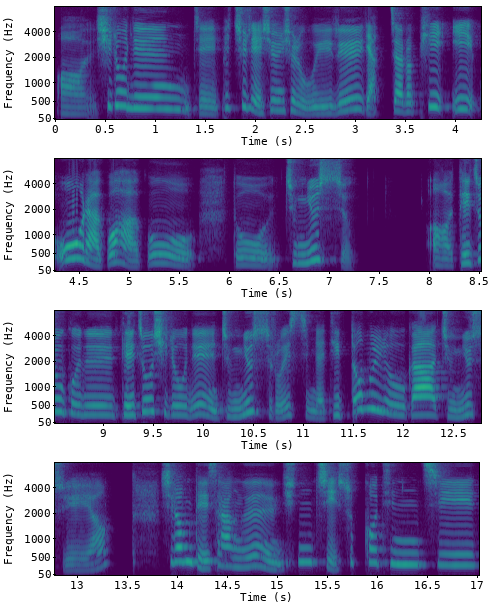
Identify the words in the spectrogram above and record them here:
어, 시료는 이제 patchouli essential oil을 약자로 PEO라고 하고 또 증류수 어, 대조군은 대조 시료는 증류수로 했습니다. DW가 증류수예요. 실험 대상은 흰쥐, 수컷 흰쥐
